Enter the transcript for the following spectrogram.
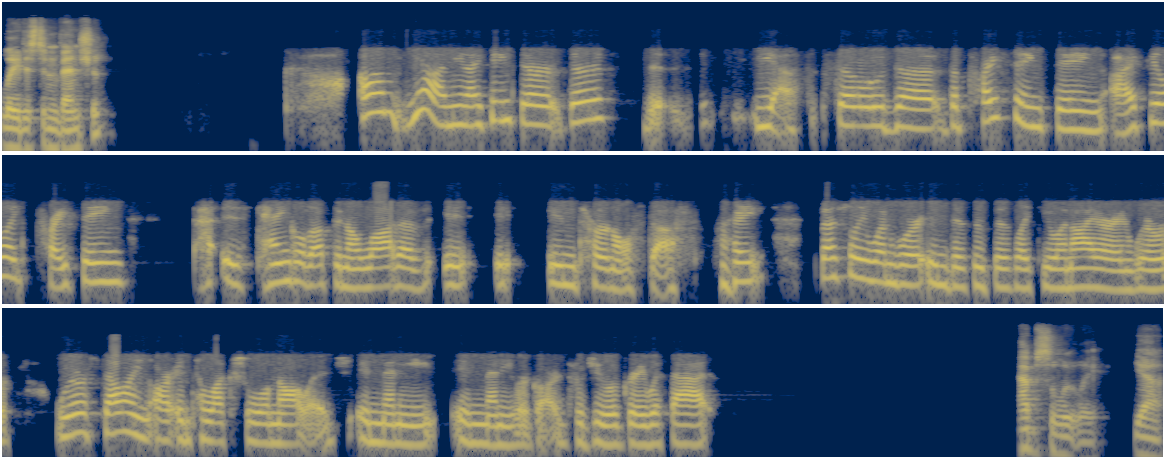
latest invention? Um, yeah, I mean, I think there there's yes. So the the pricing thing, I feel like pricing is tangled up in a lot of internal stuff, right? Especially when we're in businesses like you and I are, and we're we're selling our intellectual knowledge in many in many regards. Would you agree with that? Absolutely. Yeah.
